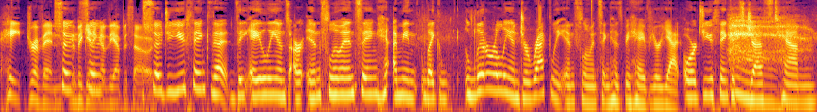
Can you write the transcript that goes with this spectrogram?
hate driven in the beginning so- of the episode. So, do you think that the aliens are influencing? I mean, like literally and directly influencing his behavior yet, or do you think it's just him?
